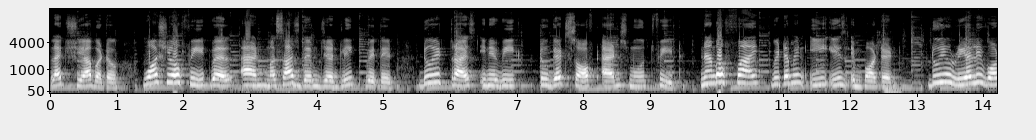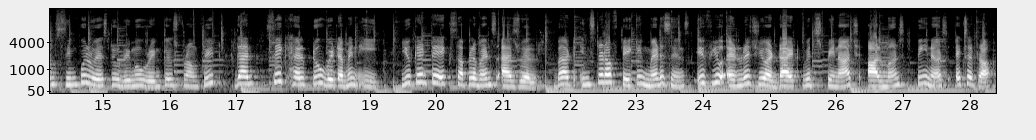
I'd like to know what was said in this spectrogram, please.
like shea butter. Wash your feet well and massage them gently with it. Do it thrice in a week to get soft and smooth feet. Number 5. Vitamin E is important. Do you really want simple ways to remove wrinkles from feet? Then seek help to vitamin E. You can take supplements as well. But instead of taking medicines, if you enrich your diet with spinach, almonds, peanuts, etc.,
